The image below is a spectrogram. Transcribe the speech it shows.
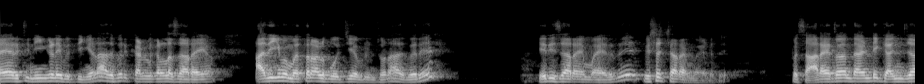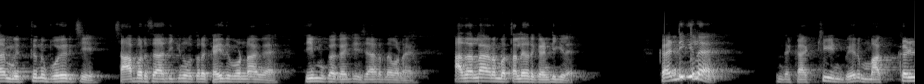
தயாரித்து நீங்களே விற்றீங்கன்னா அது பேர் கள்ள கள்ள சாராயம். அதிகமாக மெத்தனால் போச்சு அப்படின்னு சொன்னால் அது பேர் எரி சாராயம் ஆயிடுது விஷச்சாராயம் ஆயிடுது இப்போ சாராயத்தெல்லாம் தாண்டி கஞ்சா மித்துன்னு போயிடுச்சு சாபர் சாதிக்குன்னு ஒருத்தரை கைது பண்ணாங்க. திமுக கட்சி சார்ந்தவனை. அதெல்லாம் நம்ம தலைவர் கண்டிக்கல. கண்டிக்கல. இந்த கட்சியின் பேர் மக்கள்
